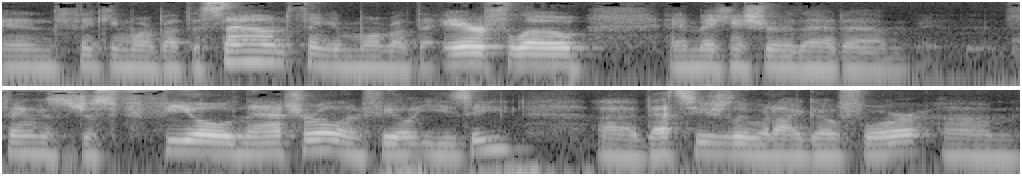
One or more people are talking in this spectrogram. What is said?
and thinking more about the sound, thinking more about the airflow, and making sure that um, things just feel natural and feel easy. Uh, that's usually what I go for. Um,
